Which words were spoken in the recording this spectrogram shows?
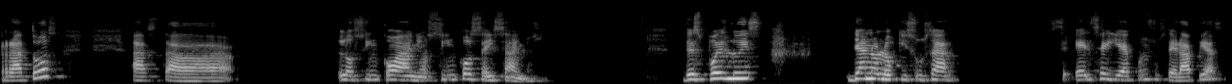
ratos hasta los cinco años, cinco o seis años. Después Luis ya no lo quiso usar. Él seguía con sus terapias,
